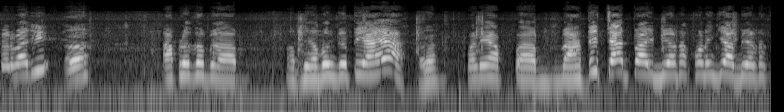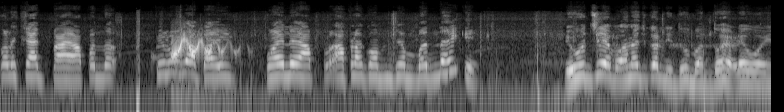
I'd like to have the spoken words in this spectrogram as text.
કરવાજી હા આપણે તો ભ્રમણ ગતિ આવ્યા પણ બાતે ચાજ પાય. બે ઠકોણે ગયા બે ઠકોણે ચાજ પાય. આપણને પેલું ના પાય. આપ- આપણા ગામ જેમ બંધ નહીં કે? એવું જ છે બંધ જ કરી દીધું. બંધો હેડે હોય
